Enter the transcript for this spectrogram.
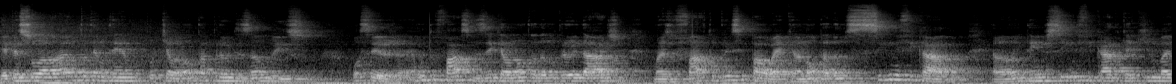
e a pessoa, ah, não estou tendo tempo, porque ela não está priorizando isso. Ou seja, é muito fácil dizer que ela não está dando prioridade, mas o fato principal é que ela não está dando significado, ela não entende o significado que aquilo vai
